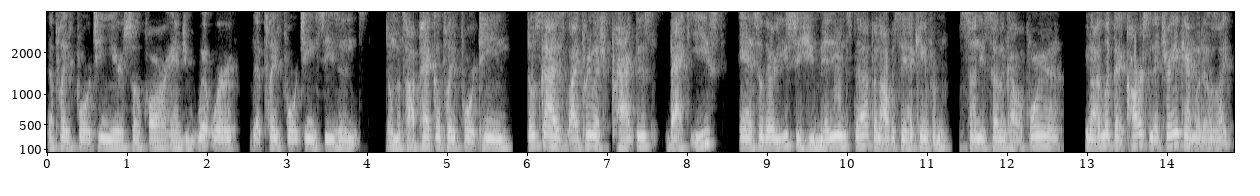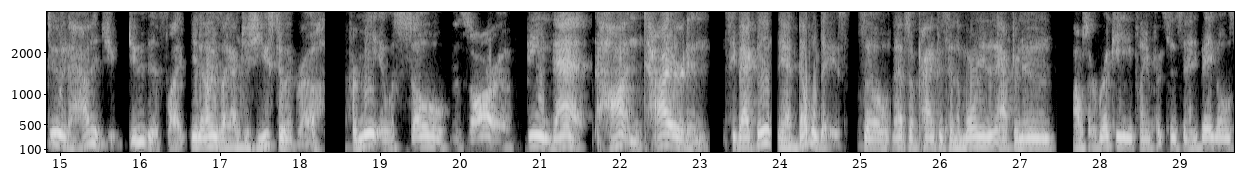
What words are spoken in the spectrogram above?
that played 14 years so far, Andrew Whitworth, that played 14 seasons, Domata Peko played 14. Those guys like pretty much practiced back east. And so they're used to humidity and stuff. And obviously I came from sunny Southern California. You know, I looked at Carson at training camp and I was like, dude, how did you do this? Like, you know, he's like, I'm just used to it, bro. For me, it was so bizarre of being that hot and tired and See, back then they had double days. So that's a practice in the morning and afternoon. I was a rookie playing for Cincinnati Bengals.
